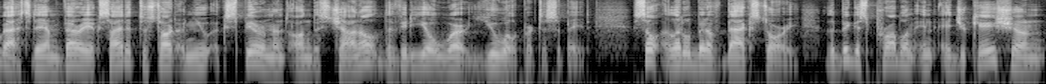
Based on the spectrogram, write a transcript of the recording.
guys, today I'm very excited to start a new experiment on this channel, the video where you will participate. So a little bit of backstory. The biggest problem in education,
